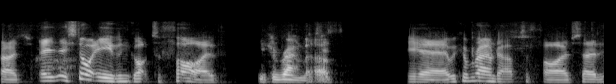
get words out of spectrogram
So it's, it, it's not even got to five. You can round it up. Yeah, we can round it up to five. So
